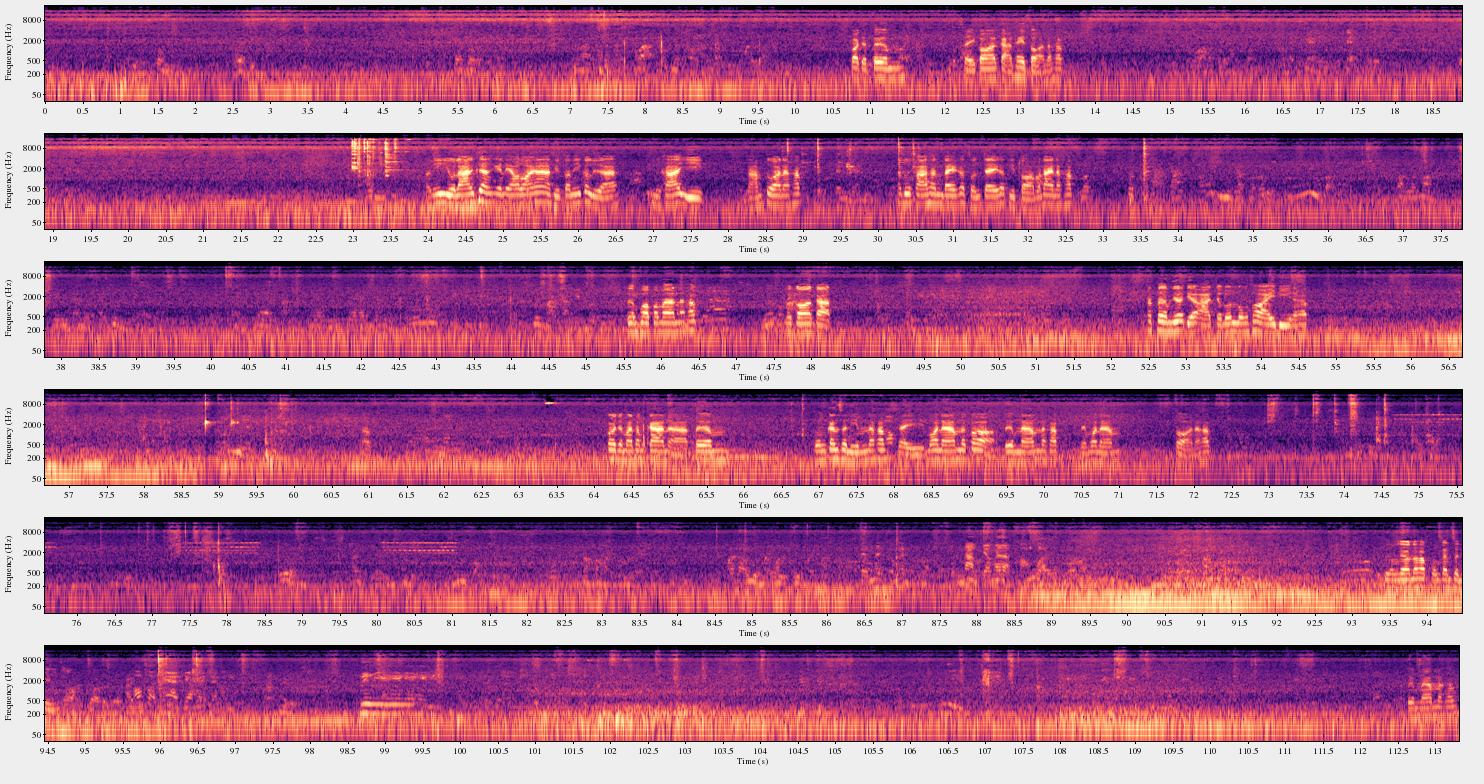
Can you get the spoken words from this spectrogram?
ก็จะเติมใส่กองอากาศให้ต่อนะครับ ตอนนี้อยู่ร้านเครื่อง NL 150 ตอนนี้ก็เหลือสินค้าอีก 3 ตัวนะครับ ถ้าลูกค้าท่านใดก็สนใจก็ติดต่อมาได้นะครับ เติมพอประมาณนะครับในกองอากาศ ถ้าเติมเยอะเดี๋ยวอาจจะล้นลงท่อไอดีนะครับครับ ก็จะมาทำการเติมวงกันสนิมนะครับ ใส่หม้อน้ำแล้วก็เติมน้ำนะครับ ในหม้อน้ำต่อนะครับ น้ำเจียวไหมล่ะน้องสวยเติมแล้วนะครับวงกันสนิมน้องสวยแม่เจียวไหมแต่มันนี่นี่นี่นี่นี่เติมน้ำนะครับ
